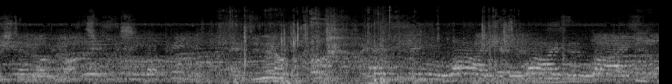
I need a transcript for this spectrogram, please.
understand why we bought this place. I do now.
